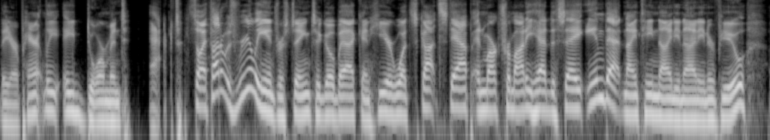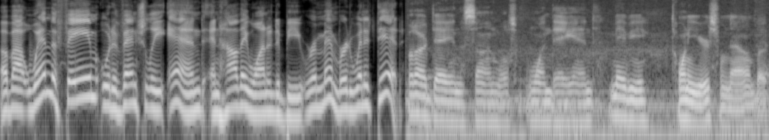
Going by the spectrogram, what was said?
they are apparently a dormant act. So I thought it was really interesting to go back and hear what Scott Stapp and Mark Tremonti had to say in that 1999 interview about when the fame would eventually end and how they wanted to be remembered when it did. But our day in the sun will one day end, maybe 20 years from now, but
